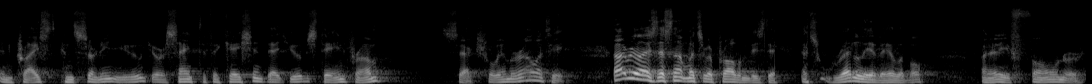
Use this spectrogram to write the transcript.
in Christ concerning you, your sanctification, that you abstain from sexual immorality. I realize that's not much of a problem these days. That's readily available on any phone or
